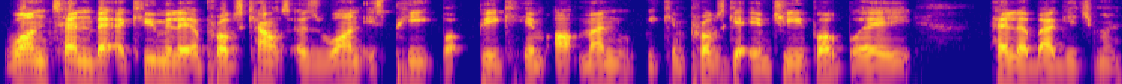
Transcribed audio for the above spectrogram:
110 bet accumulator probs counts as one is peak, but big him up, man. We can probs get him cheaper. Hey, hella baggage, man.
